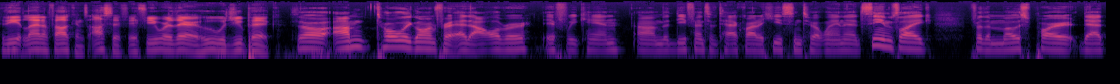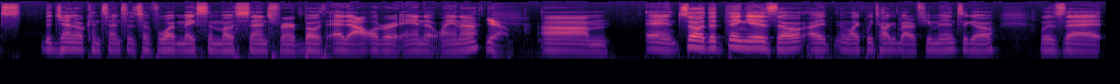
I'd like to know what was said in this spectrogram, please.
the Atlanta Falcons. Asif, if you were there, who would you pick? So I'm totally going for Ed Oliver if we can. Um, the defensive tackle out of Houston to Atlanta. It seems like for the most part that's the general consensus of what makes the most sense for both Ed Oliver and Atlanta. Yeah. Um, and so the thing is, though, I like we talked about a few minutes ago, was that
